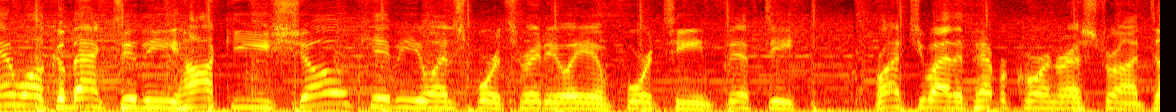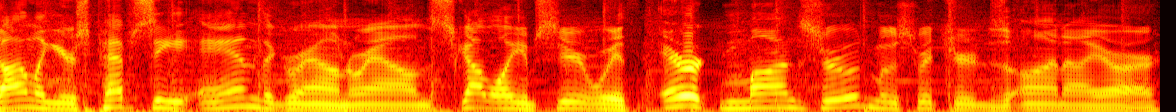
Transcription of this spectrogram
And welcome back to the Hockey Show, KBUN Sports Radio AM 1450. Brought to you by the Peppercorn Restaurant, Donlinger's Pepsi, and the Ground Round. Scott Williams here with Eric Monsrud, Moose Richards on IR.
